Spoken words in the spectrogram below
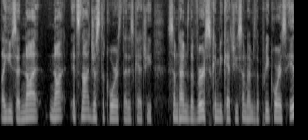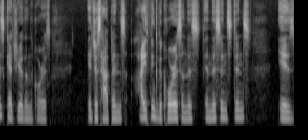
like you said, not not it's not just the chorus that is catchy. Sometimes the verse can be catchy. Sometimes the pre-chorus is catchier than the chorus. It just happens. I think the chorus in this in this instance is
